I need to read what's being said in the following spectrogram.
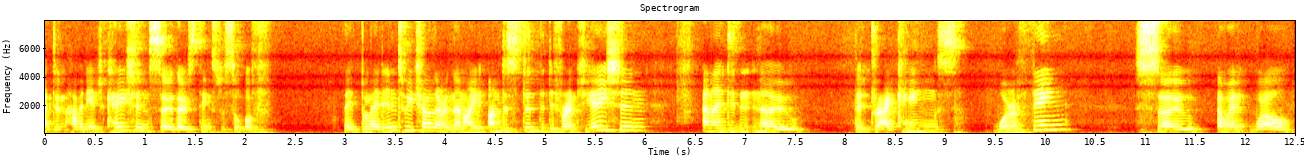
I didn't have any education, so those things were sort of. They bled into each other, and then I understood the differentiation, and I didn't know that drag kings were a thing. So I went, well,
